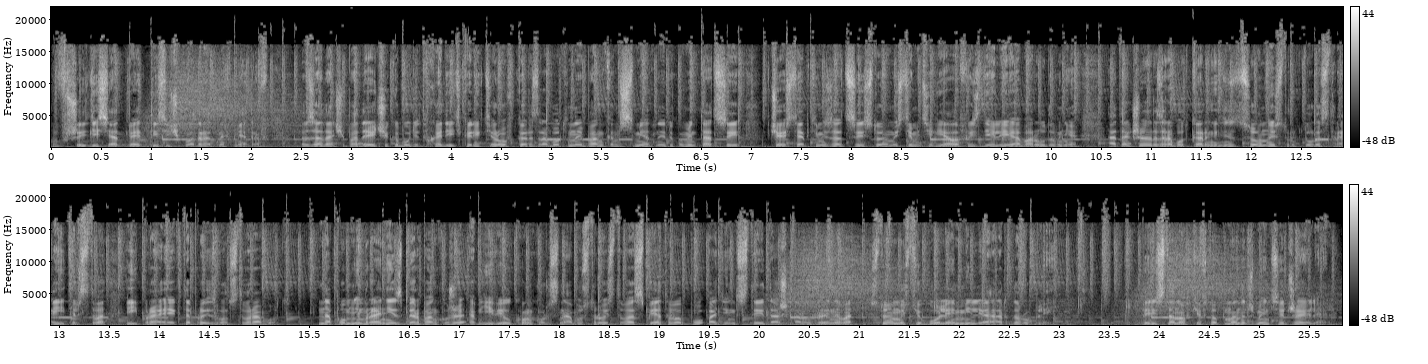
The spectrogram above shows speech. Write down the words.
в 65 тысяч квадратных метров. В задачи подрядчика будет входить корректировка разработанной банком сметной документации в части оптимизации стоимости материалов, изделий и оборудования, а также разработка организационной структуры строительства и проекта производства работ. Напомним, ранее Сбербанк уже объявил конкурс на обустройство с 5 по 11 этаж оружейного стоимостью более миллиарда рублей. Перестановки в топ-менеджменте JLL.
